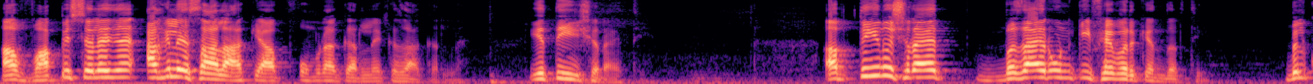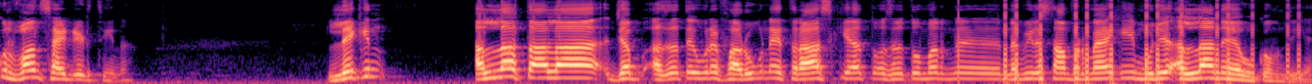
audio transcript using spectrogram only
آپ واپس چلے جائیں، اگلے سال آ کے آپ عمرہ کر لیں، قضا کر لیں۔ یہ تین شرائط تھی اب تینوں شرائط بظاہر ان کی فیور کے اندر تھی۔ بالکل ون سائیڈڈ تھی نا۔ لیکن اللہ تعالیٰ جب حضرت عمر فاروق نے اعتراض کیا تو حضرت عمر نے نبی علیہ السلام فرمایا کہ مجھے اللہ نے حکم دیا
